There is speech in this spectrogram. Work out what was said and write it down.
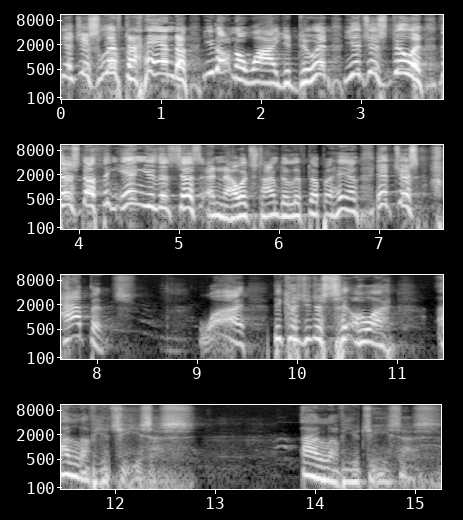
you just lift a hand up. You don't know why you do it. You just do it. There's nothing in you that says, and now it's time to lift up a hand. It just happens. Why? Because you just say, oh, I, I love you, Jesus. I love you, Jesus.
